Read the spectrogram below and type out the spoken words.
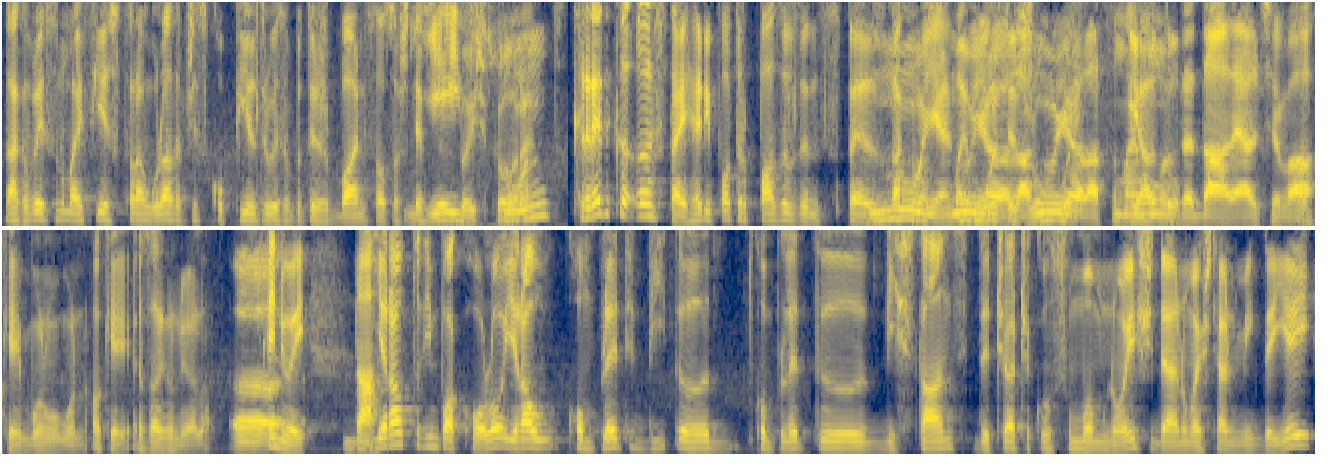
dacă vrei să nu mai fie strangulat acest copil trebuie să plătești bani sau să aștepți Ei 12 ore. sunt... Cred că ăsta e Harry Potter Puzzles and Spells, dacă Nu nu e, sunt nu mai e multe ăla, jocuri. nu e ăla, sunt mai E altul? multe, da, e altceva. Ok, bun, bun, bun. Ok, înseamnă că nu e ăla. Uh, Anyway, da. erau tot timpul acolo, erau complet, di- uh, complet uh, distanți de ceea ce consumăm noi și de aia nu mai știam nimic de ei,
